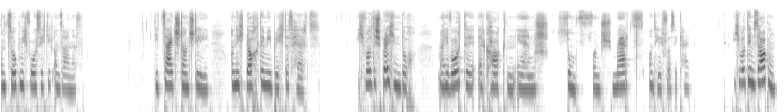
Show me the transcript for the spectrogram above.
und zog mich vorsichtig an seines. Die Zeit stand still, und ich dachte, mir bricht das Herz. Ich wollte sprechen, doch meine Worte erkakten in einem Sumpf von Schmerz und Hilflosigkeit. Ich wollte ihm sagen,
